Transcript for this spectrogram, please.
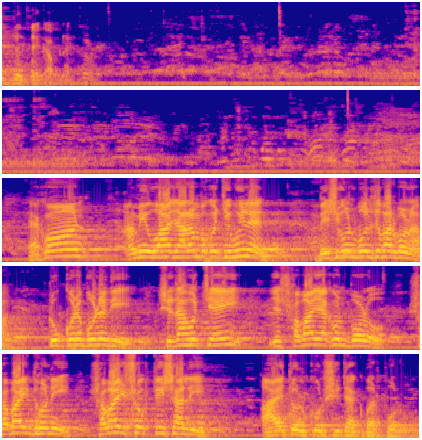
ইজ্জত দেখ আপনাকে। এখন আমি ওয়াজ আরম্ভ করছি, বুঝলেন? বেশিক্ষণ বলতে পারব না। টুক করে বলে দিই। সেটা হচ্ছে এই যে সবাই এখন বড়, সবাই ধনী, সবাই শক্তিশালী। আয়তুল কুরসিটা একবার পড়ুন।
